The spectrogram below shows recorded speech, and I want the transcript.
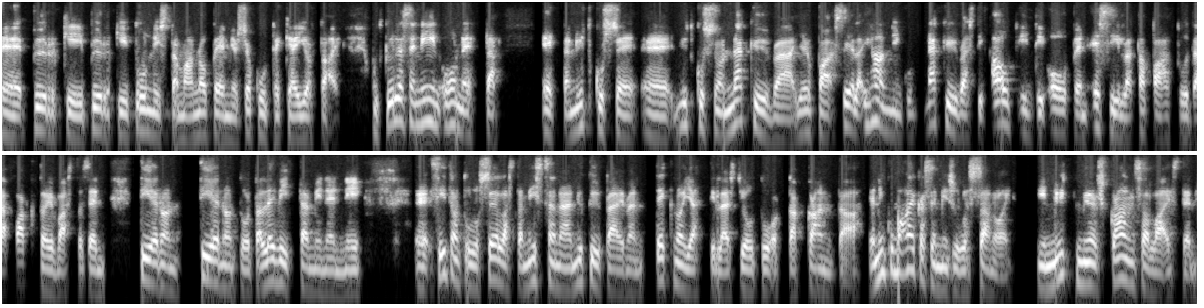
Eh, pyrkii, pyrkii tunnistamaan nopeammin, jos joku tekee jotain. Mutta kyllä se niin on, että, että nyt, kun se, eh, nyt kun se on näkyvää ja jopa siellä ihan niin kuin näkyvästi out in the open esillä tapahtuu tämä faktojen vastaisen tiedon, tiedon tuota levittäminen, niin eh, siitä on tullut sellaista, missä nämä nykypäivän teknojättiläiset joutuu ottaa kantaa. Ja niin kuin mä aikaisemmin sulle sanoin, niin nyt myös kansalaisten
